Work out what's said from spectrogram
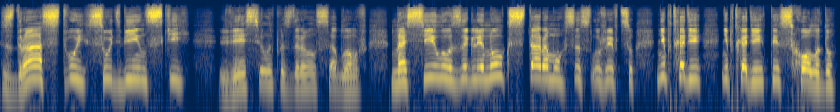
«Здравствуй, Судьбинский!» — весело поздоровался Обломов. «На силу заглянул к старому сослуживцу. Не подходи, не подходи, ты с холоду».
